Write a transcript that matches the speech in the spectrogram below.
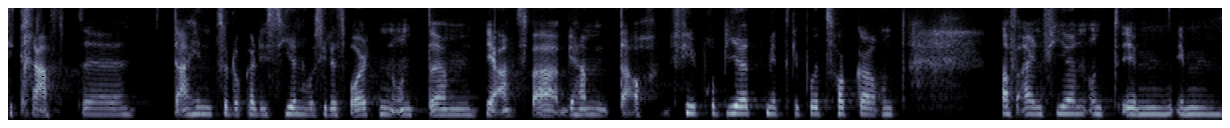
die Kraft äh, dahin zu lokalisieren, wo sie das wollten. Und ähm, ja, es war, wir haben da auch viel probiert mit Geburtshocker und auf allen Vieren und im, im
